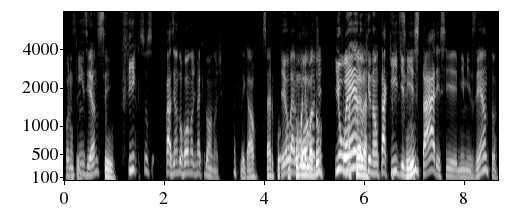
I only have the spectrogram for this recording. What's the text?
foram Sim. 15 anos, Sim. fixos fazendo Ronald McDonald. Ah, que legal. Sério, co- Eu como o animador? Ronald e o bacana. que não tá aqui, devia Sim. estar, esse mimizento,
